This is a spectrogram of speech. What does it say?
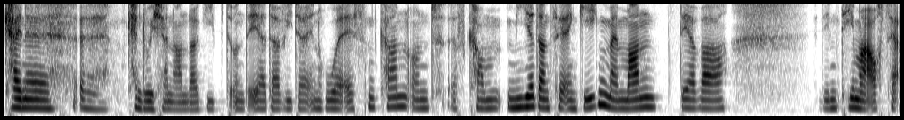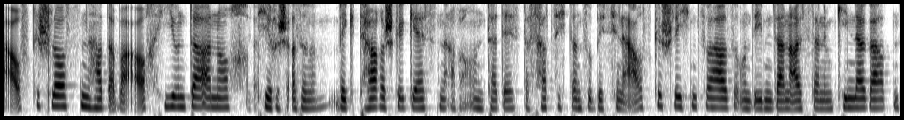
keine, äh, kein Durcheinander gibt und er da wieder in Ruhe essen kann. Und es kam mir dann sehr entgegen. Mein Mann, der war dem Thema auch sehr aufgeschlossen, hat aber auch hier und da noch tierisch, also vegetarisch gegessen, aber unterdessen, das hat sich dann so ein bisschen ausgeschlichen zu Hause und eben dann, als dann im Kindergarten,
